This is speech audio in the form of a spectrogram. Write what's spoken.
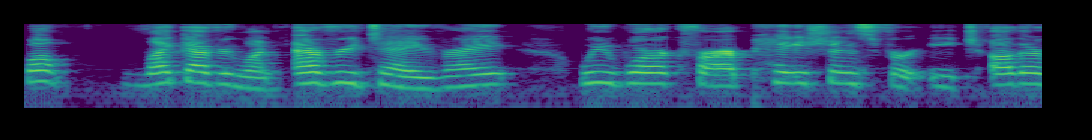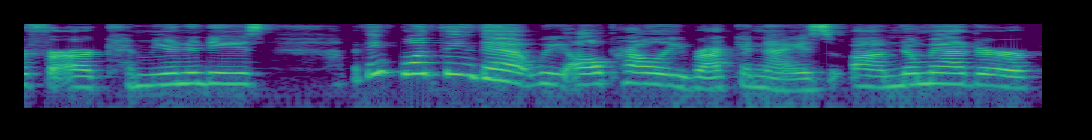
Well, like everyone, every day, right? We work for our patients, for each other, for our communities. I think one thing that we all probably recognize, um, no matter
